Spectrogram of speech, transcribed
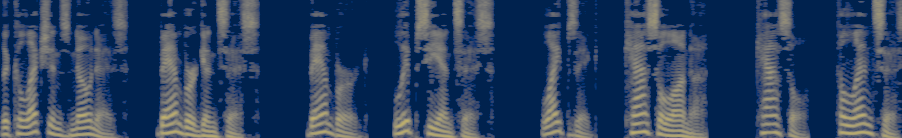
the collections known as Bambergensis, Bamberg, Lipsiensis, Leipzig, Casselana, Cassel, Hallensis,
